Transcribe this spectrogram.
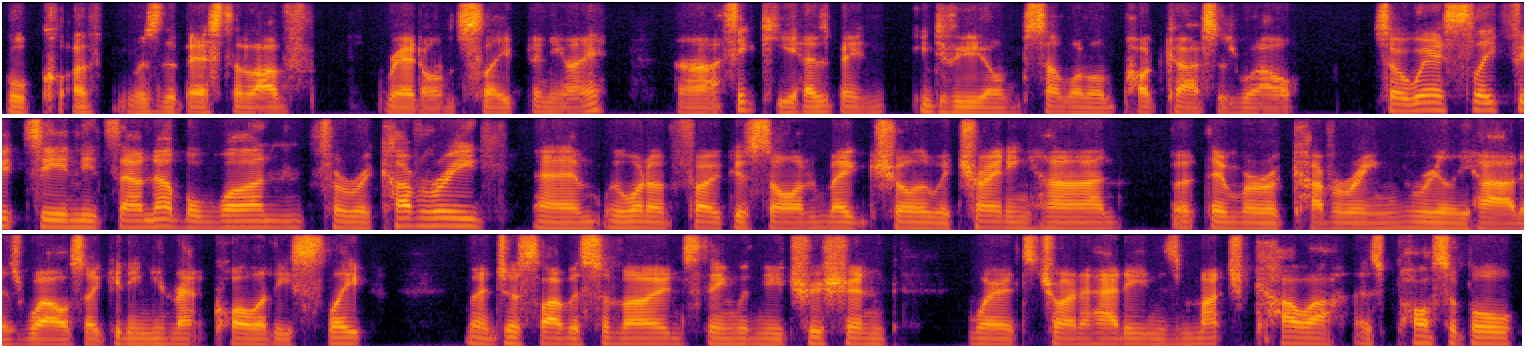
book was the best that I've read on sleep. Anyway, uh, I think he has been interviewed on someone on podcast as well. So where sleep fits in, it's our number one for recovery, and we want to focus on making sure that we're training hard, but then we're recovering really hard as well. So getting in that quality sleep, and just like with Simone's thing with nutrition, where it's trying to add in as much color as possible.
